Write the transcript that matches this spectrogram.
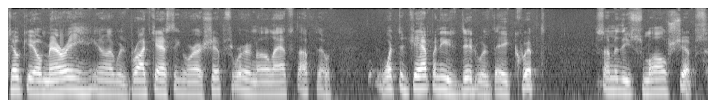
Tokyo Mary, you know, it was broadcasting where our ships were and all that stuff. So what the Japanese did was they equipped some of these small ships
